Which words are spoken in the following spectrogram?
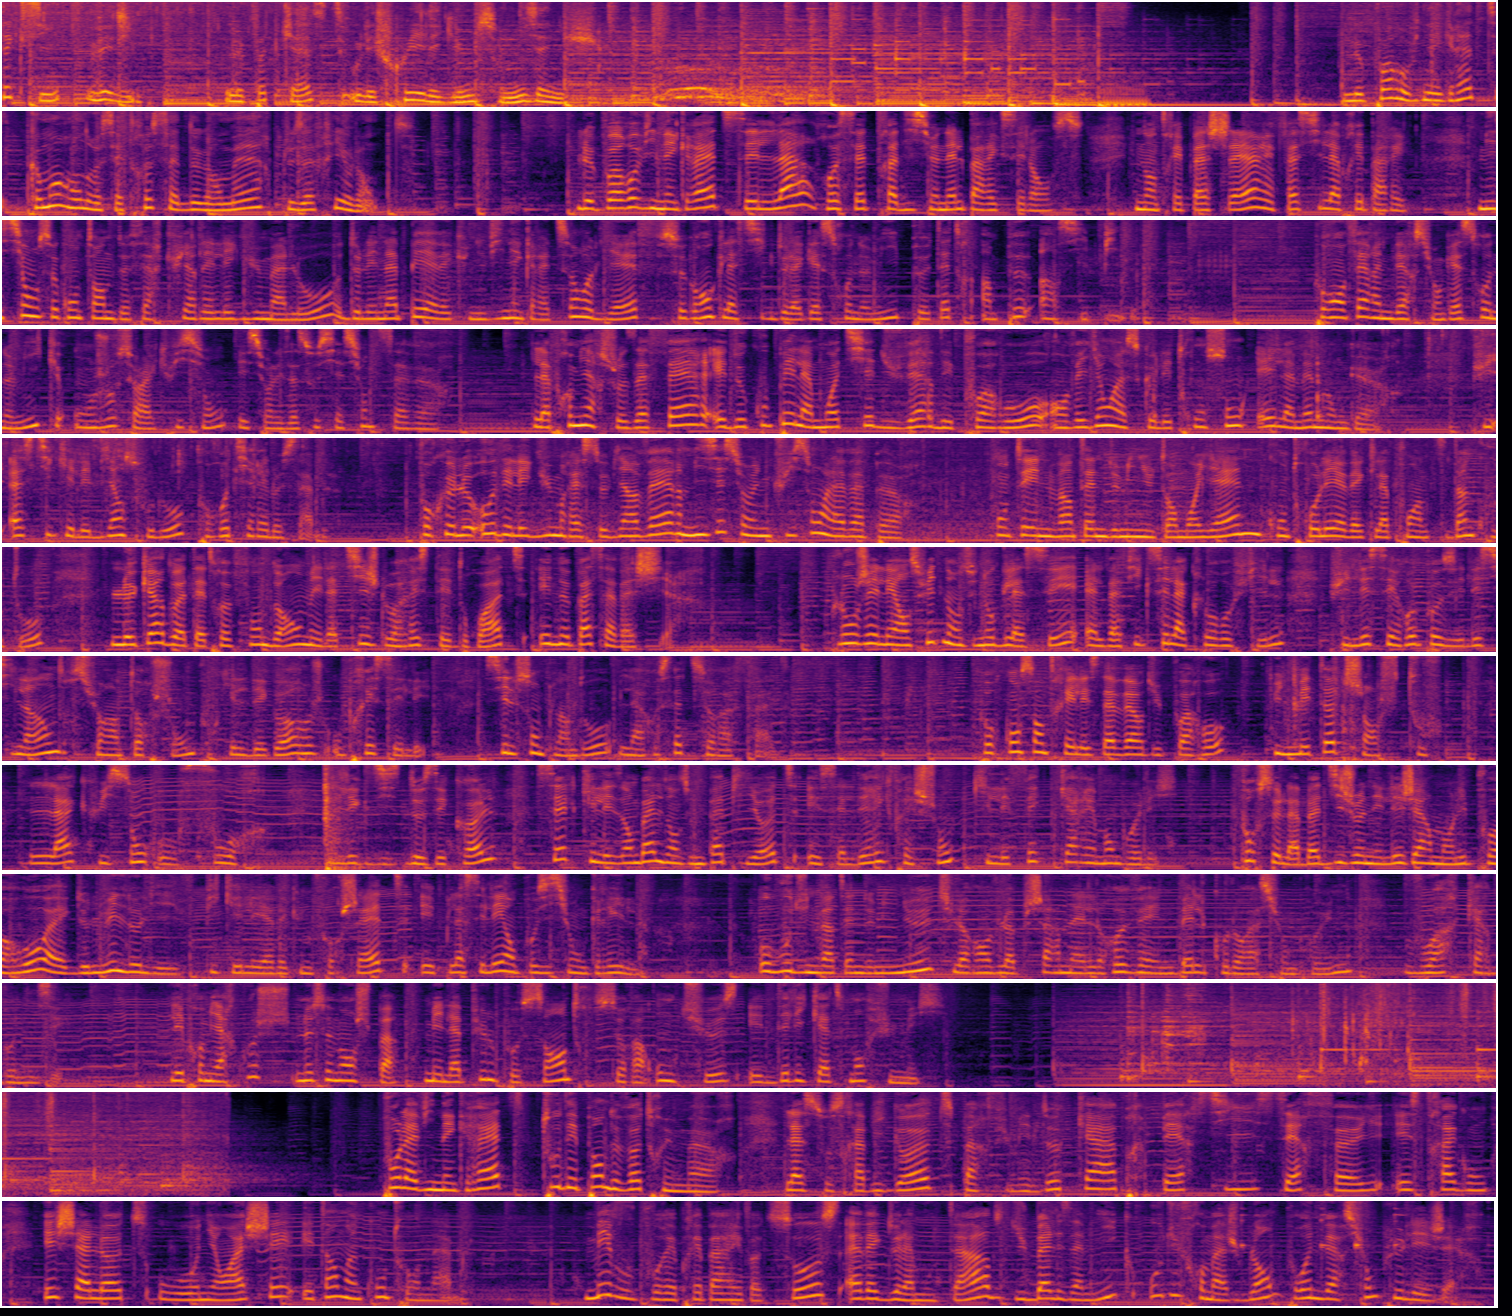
Sexy Veggie, le podcast où les fruits et légumes sont mis à nu. Le poire aux vinaigrettes, comment rendre cette recette de grand-mère plus affriolante? Le poireau vinaigrette, c'est la recette traditionnelle par excellence. Une entrée pas chère et facile à préparer. Mais si on se contente de faire cuire les légumes à l'eau, de les napper avec une vinaigrette sans relief, ce grand classique de la gastronomie peut être un peu insipide. Pour en faire une version gastronomique, on joue sur la cuisson et sur les associations de saveurs. La première chose à faire est de couper la moitié du verre des poireaux en veillant à ce que les tronçons aient la même longueur. Puis astiquez-les bien sous l'eau pour retirer le sable. Pour que le haut des légumes reste bien vert, misez sur une cuisson à la vapeur. Comptez une vingtaine de minutes en moyenne, contrôlez avec la pointe d'un couteau. Le cœur doit être fondant mais la tige doit rester droite et ne pas s'avachir. Plongez-les ensuite dans une eau glacée, elle va fixer la chlorophylle, puis laissez reposer les cylindres sur un torchon pour qu'ils dégorgent ou pressez-les. S'ils sont pleins d'eau, la recette sera fade. Pour concentrer les saveurs du poireau, une méthode change tout. La cuisson au four. Il existe deux écoles, celle qui les emballe dans une papillote et celle d'Éric Fréchon qui les fait carrément brûler. Pour cela, badigeonnez légèrement les poireaux avec de l'huile d'olive, piquez-les avec une fourchette et placez-les en position grill. Au bout d'une vingtaine de minutes, leur enveloppe charnelle revêt une belle coloration brune, voire carbonisée. Les premières couches ne se mangent pas, mais la pulpe au centre sera onctueuse et délicatement fumée. Pour la vinaigrette, tout dépend de votre humeur. La sauce ravigote, parfumée de capre, persil, cerfeuil, estragon, échalote ou oignon haché est un incontournable mais vous pourrez préparer votre sauce avec de la moutarde, du balsamique ou du fromage blanc pour une version plus légère.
